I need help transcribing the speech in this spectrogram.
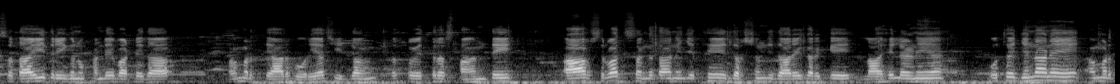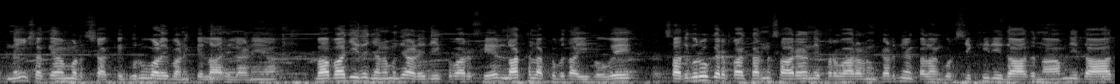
27 ਤਰੀਕ ਨੂੰ ਖੰਡੇ ਬਾਟੇ ਦਾ ਅੰਮ੍ਰਿਤ ਤਿਆਰ ਹੋ ਰਿਹਾ ਸ਼ਹੀਦਾਂ ਪਵਿੱਤਰ ਸਥਾਨ ਤੇ ਆਪ ਸਰਬੱਤ ਸੰਗਤਾਂ ਨੇ ਜਿੱਥੇ ਦਰਸ਼ਨ ਦੀਦਾਰੇ ਕਰਕੇ ਲਾਹੇ ਲੈਣੇ ਆ ਉੱਥੇ ਜਿਨ੍ਹਾਂ ਨੇ ਅੰਮ੍ਰਿਤ ਨਹੀਂ ਛਕਿਆ ਅੰਮ੍ਰਿਤ ਛਕ ਕੇ ਗੁਰੂ ਵਾਲੇ ਬਣ ਕੇ ਲਾਹੇ ਲੈਣੇ ਆ। ਬਾਬਾ ਜੀ ਦੇ ਜਨਮ ਦਿਹਾੜੇ ਦੀ ਇੱਕ ਵਾਰ ਫੇਰ ਲੱਖ ਲੱਖ ਵਧਾਈ ਹੋਵੇ। ਸਤਿਗੁਰੂ ਕਿਰਪਾ ਕਰਨ ਸਾਰਿਆਂ ਦੇ ਪਰਿਵਾਰਾਂ ਨੂੰ ਚੜ੍ਹਦੀਆਂ ਕਲਾਂ ਗੁਰਸਿੱਖੀ ਦੀ ਦਾਤ ਨਾਮ ਦੀ ਦਾਤ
